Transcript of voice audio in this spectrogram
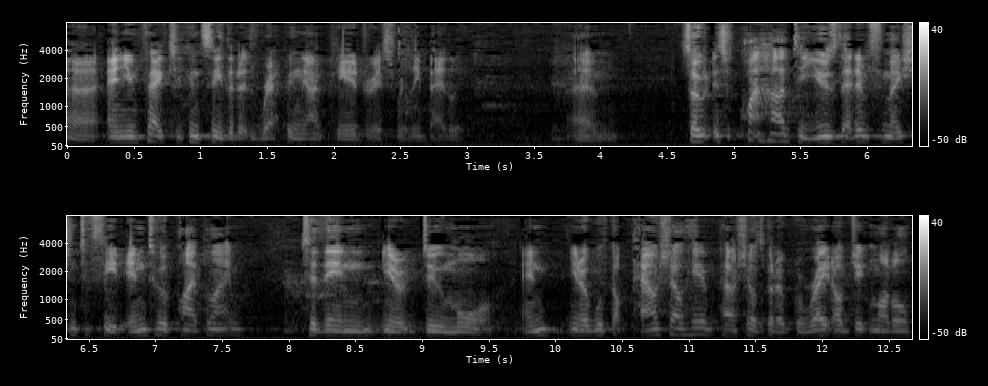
Uh, and in fact, you can see that it's wrapping the IP address really badly. Um, so it's quite hard to use that information to feed into a pipeline to then you know, do more. And you know, we've got PowerShell here. PowerShell's got a great object model,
